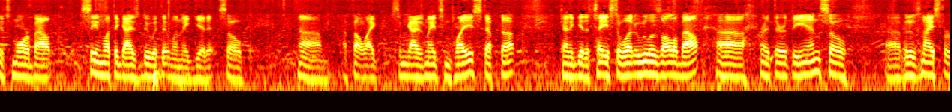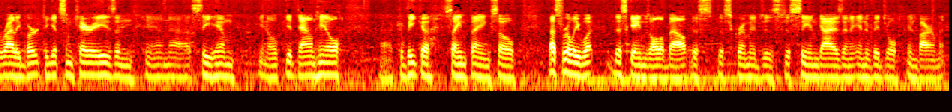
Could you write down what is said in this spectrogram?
it's more about seeing what the guys do with it when they get it. So um, I felt like some guys made some plays, stepped up, kind of get a taste of what ULA's all about uh, right there at the end. So, uh, but it was nice for Riley Burt to get some carries and and uh, see him you know, get downhill. Uh, Kavika, same thing. So that's really what this game's all about. This this scrimmage is just seeing guys in an individual environment.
